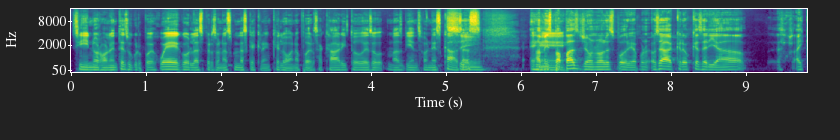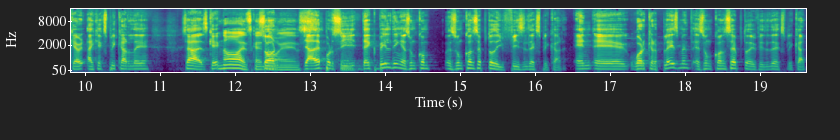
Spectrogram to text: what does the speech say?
si normalmente su grupo de juego, las personas con las que creen que lo van a poder sacar y todo eso, más bien son escasas. Sí. A mis Eh, papás yo no les podría poner, o sea, creo que sería, hay que, hay que explicarle, o sea, es que No, es que son, no es. ya de por sí, deck building es un, es un concepto difícil de explicar. En eh, worker placement es un concepto difícil de explicar.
